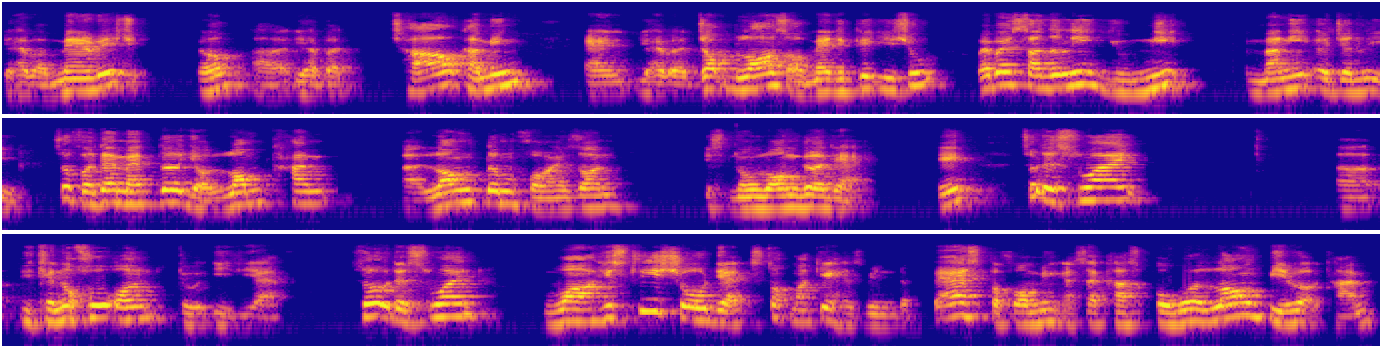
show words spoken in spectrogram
you have a marriage, you know, uh, you have a child coming, and you have a job loss or medical issue, whereby suddenly you need money urgently. So for that matter, your long time, uh, long term horizon is no longer there. Okay, so that's why uh, you cannot hold on to ETF. So that's why while history shows that stock market has been the best performing asset class over a long period of time,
